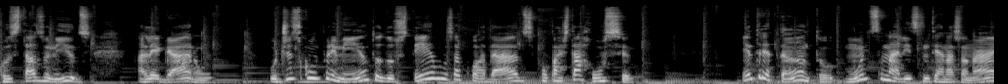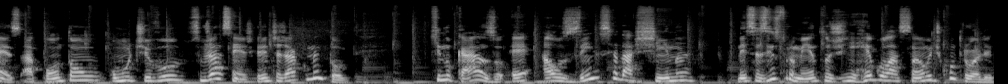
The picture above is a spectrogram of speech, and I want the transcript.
os Estados Unidos alegaram o descumprimento dos termos acordados por parte da Rússia, Entretanto, muitos analistas internacionais apontam um motivo subjacente, que a gente já comentou, que no caso é a ausência da China nesses instrumentos de regulação e de controle,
